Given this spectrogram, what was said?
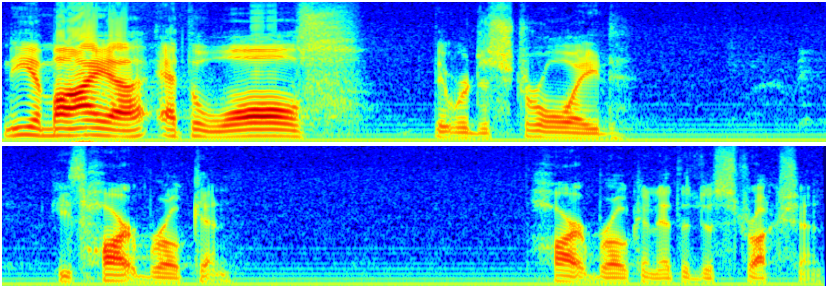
Nehemiah, at the walls that were destroyed, he's heartbroken. Heartbroken at the destruction.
